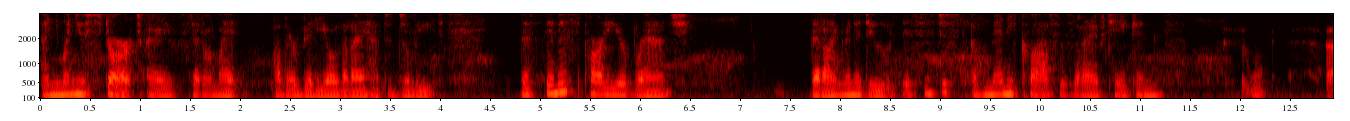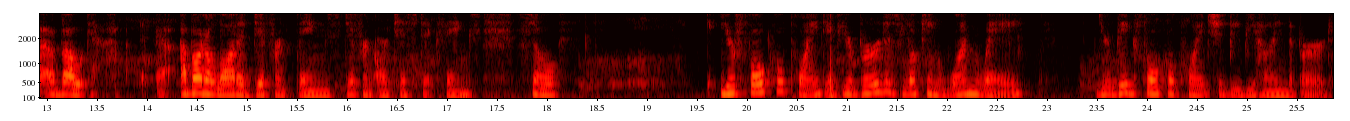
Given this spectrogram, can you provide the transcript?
And when you start, I said on my other video that I had to delete, the thinnest part of your branch that I'm going to do, this is just of many classes that I've taken about about a lot of different things, different artistic things. So your focal point, if your bird is looking one way, your big focal point should be behind the bird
